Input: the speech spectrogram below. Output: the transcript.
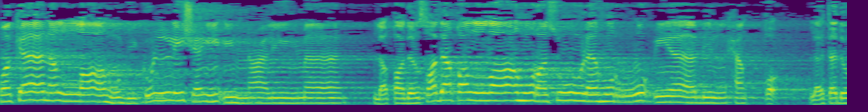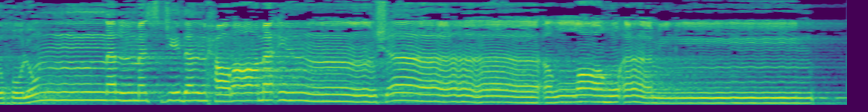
وكان الله بكل شيء عليما. لقد صدق الله رسوله الرؤيا بالحق. لتدخلن المسجد الحرام إن شاء الله آمنين.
